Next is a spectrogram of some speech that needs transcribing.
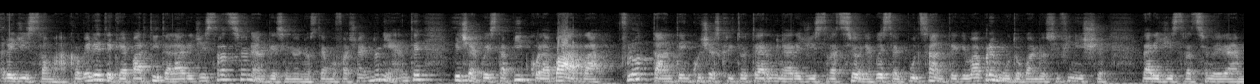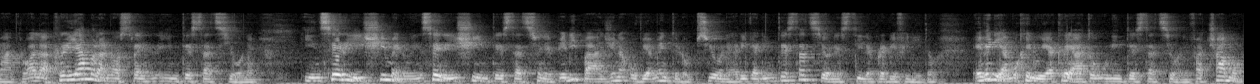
registra macro. Vedete che è partita la registrazione anche se noi non stiamo facendo niente e c'è questa piccola barra flottante in cui c'è scritto termina registrazione. Questo è il pulsante che va premuto quando si finisce la registrazione della macro. Allora creiamo la nostra intestazione. Inserisci, menu inserisci, intestazione piedi pagina, ovviamente l'opzione riga di intestazione stile predefinito e vediamo che lui ha creato un'intestazione. Facciamo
